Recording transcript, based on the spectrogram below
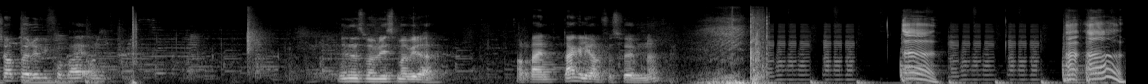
Schaut bei Revi vorbei und wir sehen uns beim nächsten Mal wieder. Haut rein. Danke, Leon, fürs Filmen, ne? Ah. Ah,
